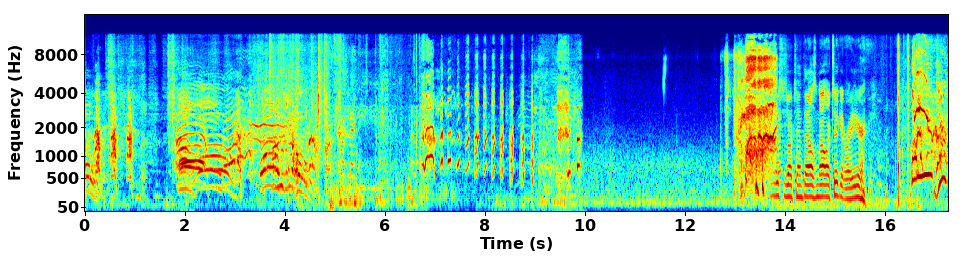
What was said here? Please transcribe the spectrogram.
Oh. Oh. Oh, no. This is our $10,000 ticket right here. Oh, dear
